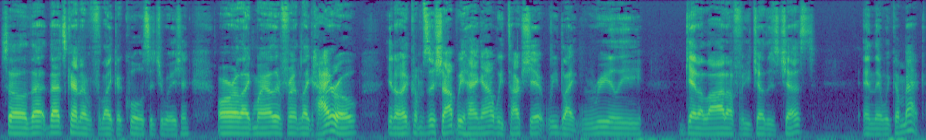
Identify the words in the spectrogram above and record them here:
So that that's kind of like a cool situation. Or like my other friend, like Hyro, you know, he comes to the shop, we hang out, we talk shit, we like really get a lot off of each other's chest, and then we come back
